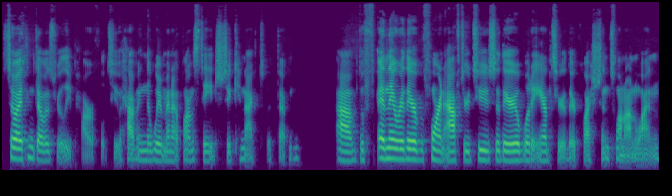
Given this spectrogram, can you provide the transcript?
so i think that was really powerful too having the women up on stage to connect with them um, bef- and they were there before and after too so they were able to answer their questions one-on-one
